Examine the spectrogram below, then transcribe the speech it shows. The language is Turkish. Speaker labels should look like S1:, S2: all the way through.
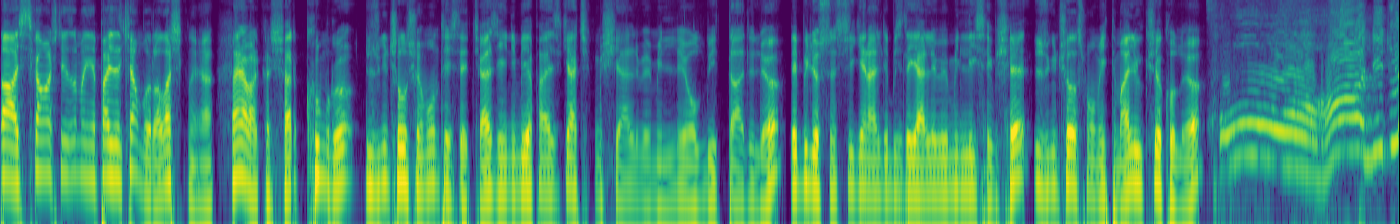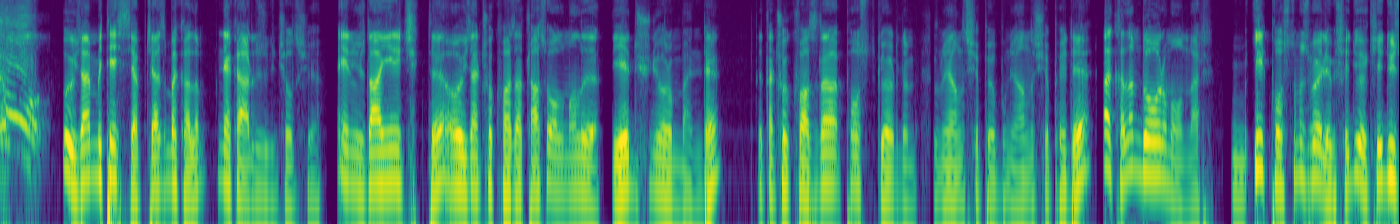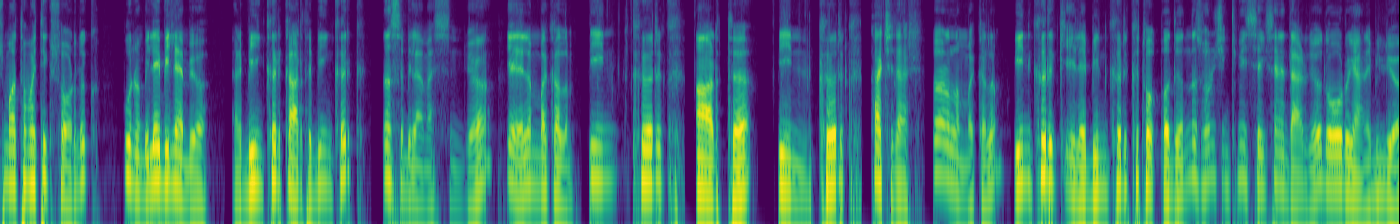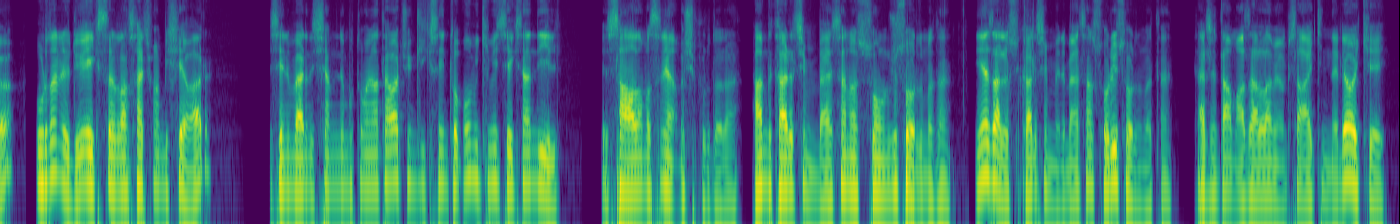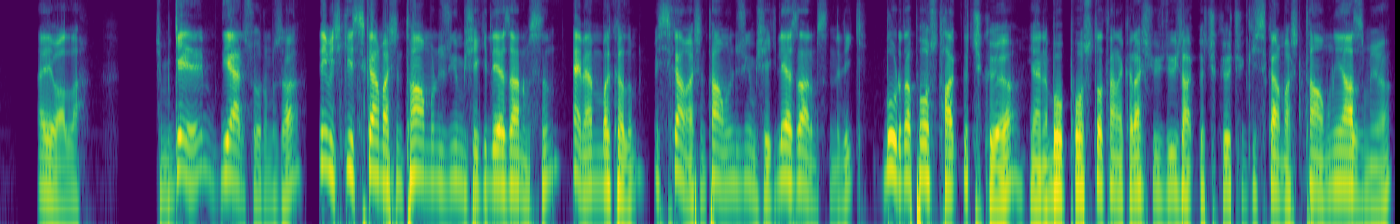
S1: Daha istiklal Marşı ne zaman yapay zeka mı olur Allah aşkına ya? Merhaba arkadaşlar. Kumru düzgün çalışıyor mu onu test edeceğiz. Yeni bir yapay zeka çıkmış yerli ve milli olduğu iddia ediliyor. Ve biliyorsunuz ki genelde bizde yerli ve milli ise bir şey düzgün çalışmama ihtimali yüksek oluyor.
S2: Oha ne diyor?
S1: Bu yüzden bir test yapacağız. Bakalım ne kadar düzgün çalışıyor. Henüz daha yeni çıktı. O yüzden çok fazla hatası olmalı diye düşünüyorum ben de. Zaten çok fazla post gördüm. Bunu yanlış yapıyor, bunu yanlış yapıyor diye. Bakalım doğru mu onlar? İlk postumuz böyle bir şey. Diyor ki düz matematik sorduk. Bunu bile bilemiyor. Yani 1040 artı 1040 nasıl bilemezsin diyor. Gelelim bakalım. 1040 artı 1040 kaç eder? Soralım bakalım. 1040 ile 1040'ı topladığında sonuç 2080 eder diyor. Doğru yani biliyor. Burada ne diyor? Ekstradan saçma bir şey var. Senin verdiğin işlemde muhtemelen hata var çünkü ikisinin toplamı 2080 değil. E, sağlamasını yapmış burada da. Tamam kardeşim ben sana sonucu sordum zaten. Niye azarlıyorsun kardeşim beni? Ben sana soruyu sordum zaten. Kardeşim tamam azarlamıyorum. Sakin de okey. Eyvallah. Şimdi gelelim diğer sorumuza. Demiş ki İstiklal Marşı'nın tamamını düzgün bir şekilde yazar mısın? Hemen bakalım. İstiklal Marşı'nın tamamını düzgün bir şekilde yazar mısın dedik. Burada post haklı çıkıyor. Yani bu postu atan arkadaş %100 haklı çıkıyor. Çünkü İstiklal Marşı'nın tamamını yazmıyor.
